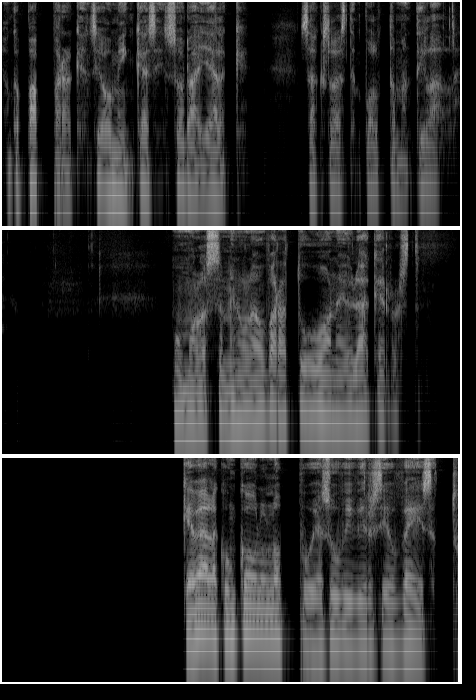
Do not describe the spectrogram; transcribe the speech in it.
jonka pappa rakensi omin käsin sodan jälkeen saksalaisten polttaman tilalle. Mummolassa minulle on varattu huone yläkerrasta. Keväällä kun koulu loppuu ja suvivirsi on veisattu,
